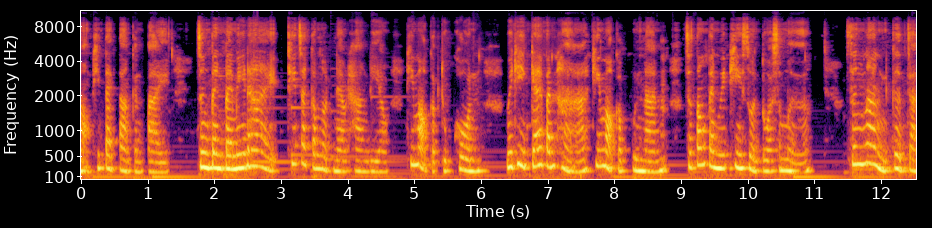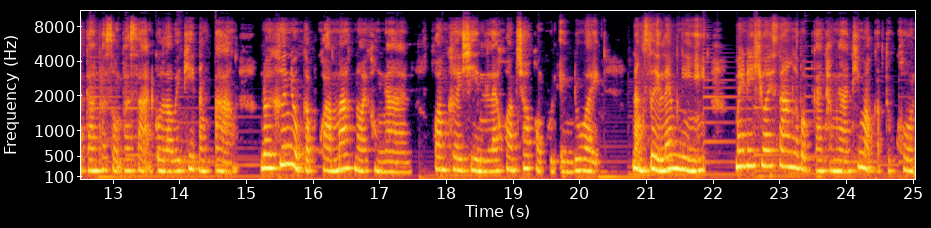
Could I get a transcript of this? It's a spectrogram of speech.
นองที่แตกต่างกันไป จึงเป็นไปไม่ได้ที่จะกำหนดแนวทางเดียวที่เหมาะกับทุกคน วิธีแก้ปัญหาที่เหมาะกับคุณนั้น จะต้องเป็นวิธีส่วนตัวเสมอซึ่งนั่นเกิดจากการผสมผสานกลวิธีต่างๆ โดยขึ้นอยู่กับความมากน้อยของงาน ความเคยชินและความชอบของคุณเองด้วย หนังสือเล่มนี้ไม่ได้ช่วยสร้างระบบการทำงานที่เหมาะกับทุกคน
